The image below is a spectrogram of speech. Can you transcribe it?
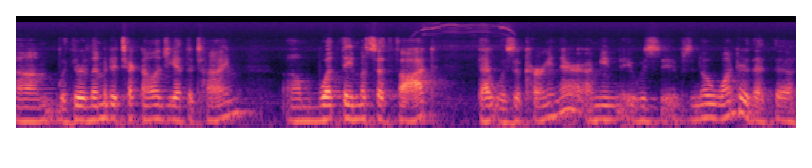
um, with their limited technology at the time, um, what they must have thought that was occurring there. I mean, it was it was no wonder that the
